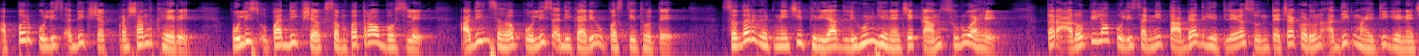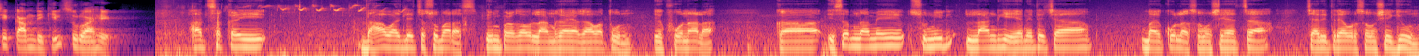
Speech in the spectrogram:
अप्पर पोलीस अधीक्षक प्रशांत खैरे पोलीस उपाधीक्षक संपतराव भोसले आदींसह पोलीस अधिकारी उपस्थित होते. सदर घटनेची फिर्याद लिहून घेण्याचे काम सुरू आहे. तर आरोपीला पोलिसांनी ताब्यात घेतले असून त्याच्याकडून अधिक माहिती घेण्याचे काम देखील सुरू आहे. आज सकाळी दहा वाजल्याच्या सुमारास पिंपळगाव लांडगा या गावातून एक फोन आला का इसम नामे सुनील लांडगे याने त्याच्या बायकोला संशयाच्या चारित्र्यावर संशय घेऊन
